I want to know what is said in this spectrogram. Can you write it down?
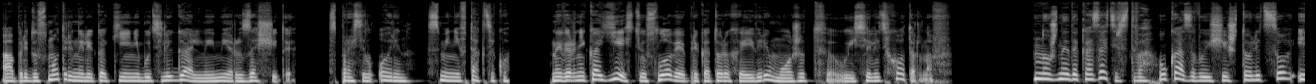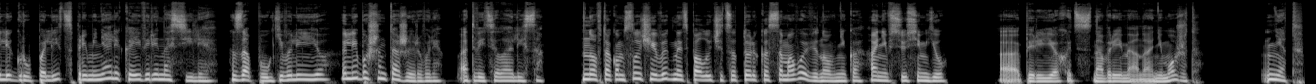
«А предусмотрены ли какие-нибудь легальные меры защиты?» — спросил Орин, сменив тактику. «Наверняка есть условия, при которых Эйвери может выселить Хоторнов». Нужны доказательства, указывающие, что лицо или группа лиц применяли к Эйвери насилие, запугивали ее, либо шантажировали, ответила Алиса. Но в таком случае выгнать получится только самого виновника, а не всю семью. А переехать на время она не может? Нет.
